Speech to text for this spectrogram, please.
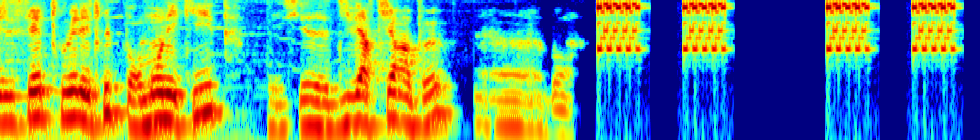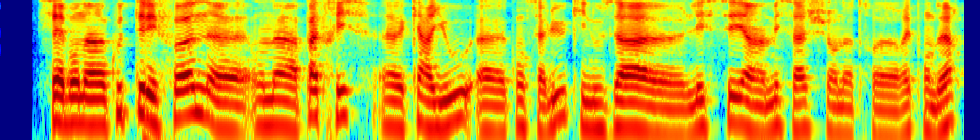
j'essayais de trouver des trucs pour mon équipe, essayer de divertir un peu. bon, Seb, on a un coup de téléphone, euh, on a Patrice euh, Cariou, euh, qu'on salue, qui nous a laissé un message sur notre répondeur.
